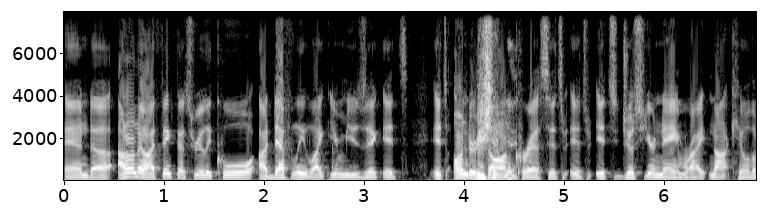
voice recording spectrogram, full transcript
And uh, I don't know. I think that's really cool. I definitely like your music. It's it's under Appreciate Sean it. Chris. It's it's it's just your name, right? Not Kill the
